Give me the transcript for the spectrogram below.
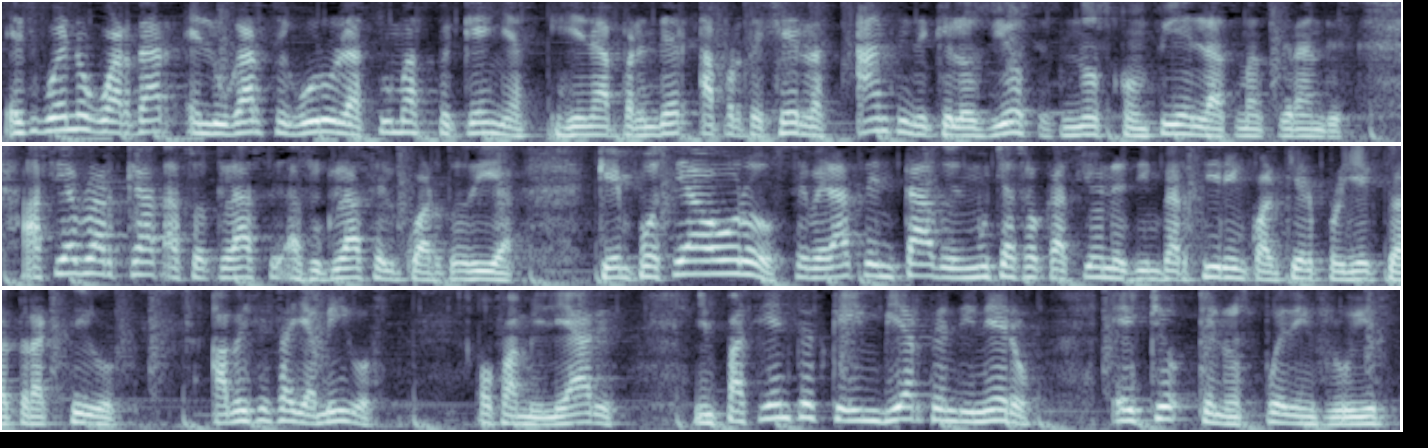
Es bueno guardar en lugar seguro las sumas pequeñas y en aprender a protegerlas antes de que los dioses nos confíen las más grandes. Así hablar Kat a su clase, a su clase el cuarto día. Quien posea oro se verá tentado en muchas ocasiones de invertir en cualquier proyecto atractivo. A veces hay amigos o familiares, impacientes que invierten dinero, hecho que nos puede influir.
